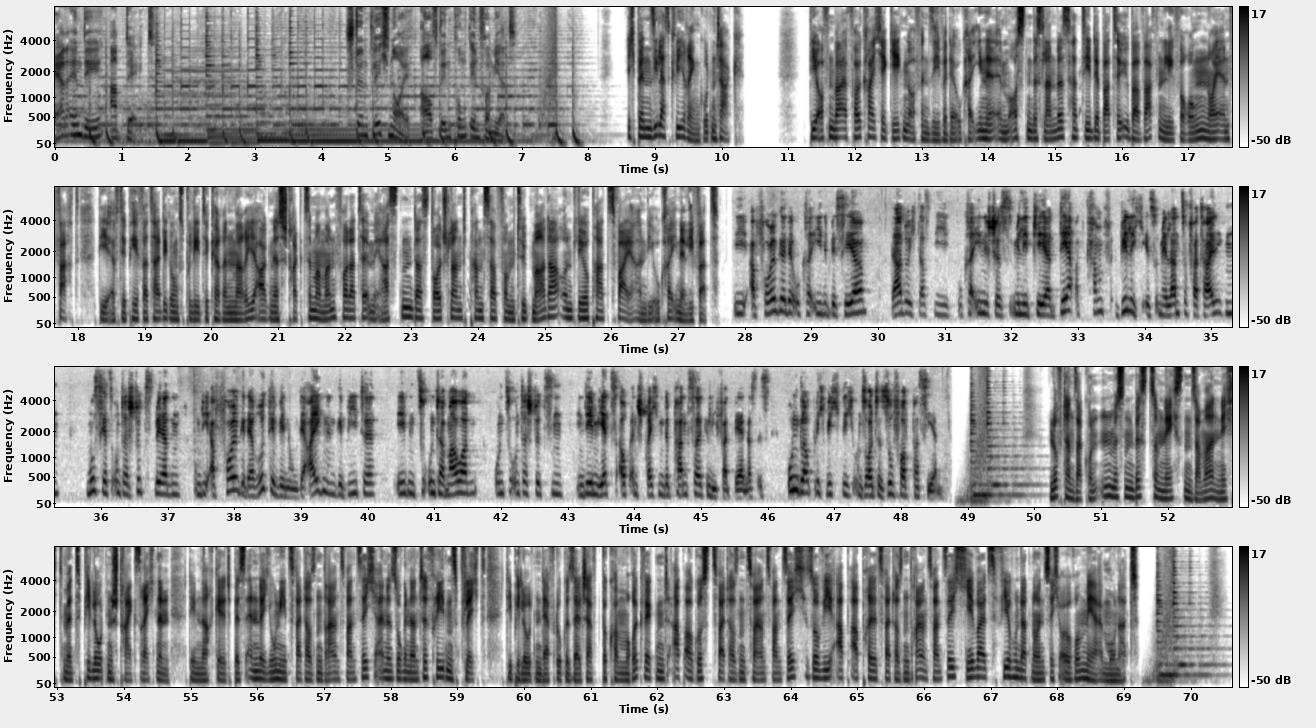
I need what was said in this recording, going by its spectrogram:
RND Update. Stündlich neu. Auf den Punkt informiert. Ich bin Silas Quiring. Guten Tag. Die offenbar erfolgreiche Gegenoffensive der Ukraine im Osten des Landes hat die Debatte über Waffenlieferungen neu entfacht. Die FDP-Verteidigungspolitikerin Marie-Agnes Strack-Zimmermann forderte im ersten, dass Deutschland Panzer vom Typ Marder und Leopard 2 an die Ukraine liefert. Die Erfolge der Ukraine bisher dadurch, dass die ukrainisches Militär derart kampfwillig ist, um ihr Land zu verteidigen, muss jetzt unterstützt werden, um die Erfolge der Rückgewinnung der eigenen Gebiete eben zu untermauern und zu unterstützen, indem jetzt auch entsprechende Panzer geliefert werden. Das ist unglaublich wichtig und sollte sofort passieren. Lufthansa-Kunden müssen bis zum nächsten Sommer nicht mit Pilotenstreiks rechnen. Demnach gilt bis Ende Juni 2023 eine sogenannte Friedenspflicht. Die Piloten der Fluggesellschaft bekommen rückwirkend ab August 2022 sowie ab April 2023 jeweils 490 Euro mehr im Monat.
